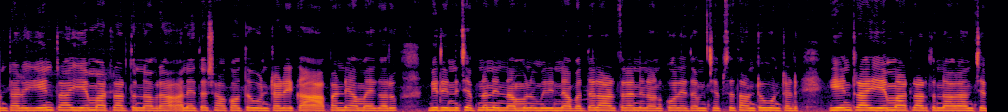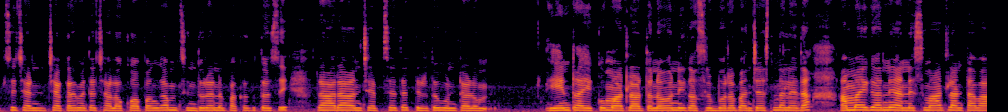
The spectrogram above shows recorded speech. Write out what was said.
ఉంటాడు. ఏంట్రా? ఏం మాట్లాడుతున్నావురా? అనేది షాక్ అవుతూ ఉంటాడు. ఇక ఆపండి అమ్మాయి గారు. మీరు ఇన్ని చెప్పినా నేను నమ్మను. మీరు ఇన్ని అబద్ధాలు ఆడతారని నేను అనుకోలేదని చెప్పితే అంటూ ఉంటాడు. ఏంట్రా ఏం మాట్లాడుతున్నారా అని చెప్పి చక్రం అయితే చాలా కోపంగా సింధూరాన్ని పక్కకు తోసి రారా అని చెప్పి అయితే తిడుతూ ఉంటాడు. ఏంట్రా ఎక్కువ మాట్లాడుతున్నావు? నీకు అసలు బుర్ర పనిచేస్తుందా లేదా? అమ్మాయి గారిని అన్ని మాటలు అంటావా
